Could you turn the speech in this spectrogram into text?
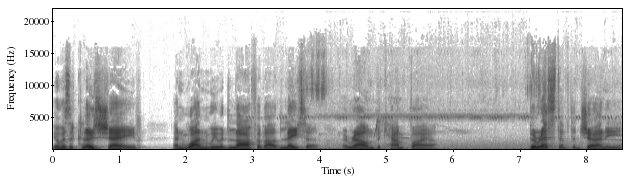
It was a close shave, and one we would laugh about later around the campfire. The rest of the journey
